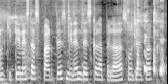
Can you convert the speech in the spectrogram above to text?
aquí tiene estas partes. Miren, descarapeladas. Jetpack.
